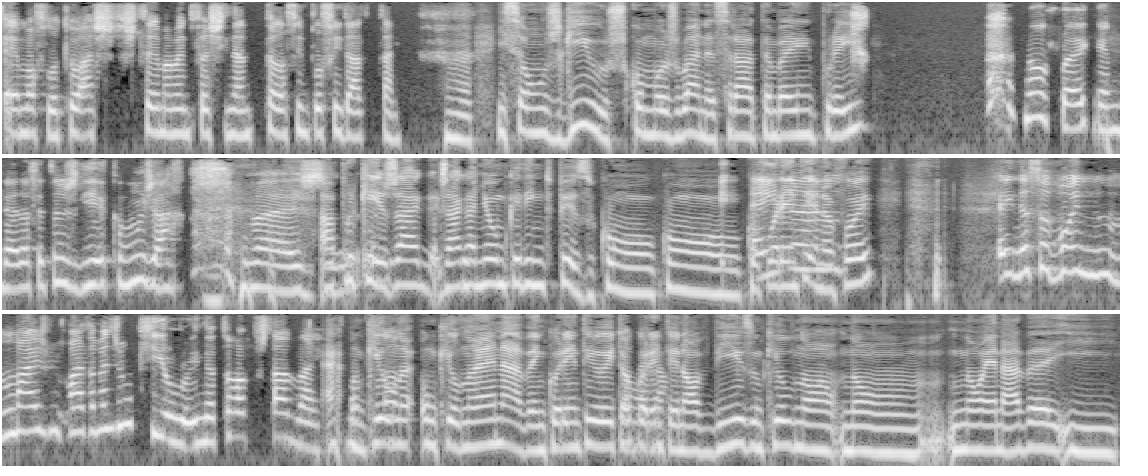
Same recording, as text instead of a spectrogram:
é uma flor que eu acho extremamente fascinante pela simplicidade que tem. E são os guios, como a Joana, será também por aí? Não sei, quem me dera ser tão guia como jarro. Mas... Ah, porque já, já ganhou um bocadinho de peso com, com, com a quarentena, foi? Ainda sou bom em mais, mais ou menos um quilo, ainda estou a postar bem. Ah, um, quilo não, um quilo não é nada, em 48 não ou 49 é dias, um quilo não, não, não é nada e,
